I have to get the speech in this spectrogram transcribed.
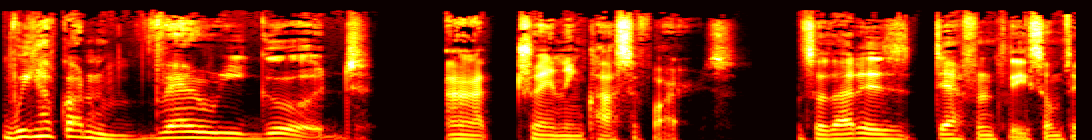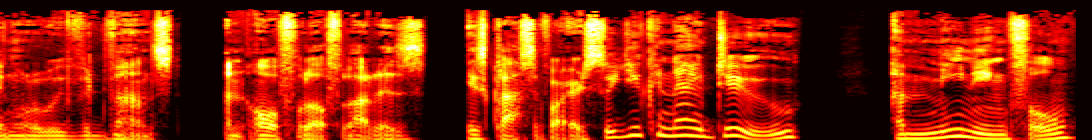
we have gotten very good at training classifiers. So that is definitely something where we've advanced an awful, awful lot is, is classifiers. So you can now do a meaningful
